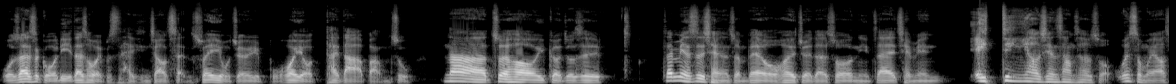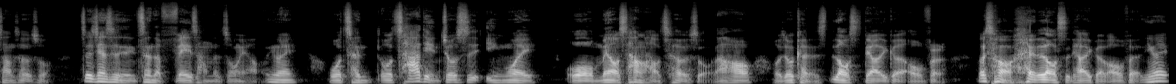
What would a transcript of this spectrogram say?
我虽然是国立，但是我也不是台新教程，所以我觉得也不会有太大的帮助。那最后一个就是在面试前的准备，我会觉得说你在前面一定要先上厕所。为什么要上厕所？这件事情真的非常的重要，因为我曾我差点就是因为我没有上好厕所，然后我就可能 lose 掉一个 offer。为什么会 lose 掉一个 offer？因为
